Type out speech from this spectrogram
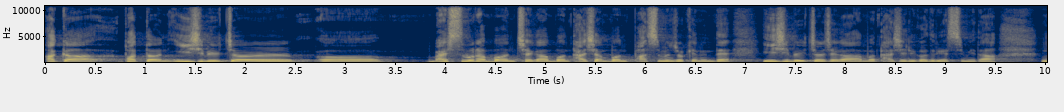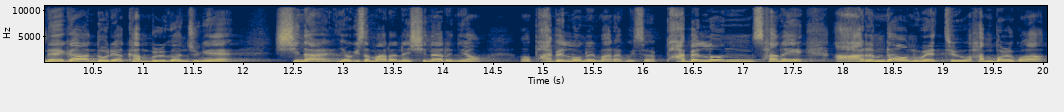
아까 봤던 21절 어, 말씀을 한번 제가 한번 다시 한번 봤으면 좋겠는데 21절 제가 한번 다시 읽어드리겠습니다. 내가 노력한 물건 중에 신할 여기서 말하는 신할은요 어, 바벨론을 말하고 있어요. 바벨론 산의 아름다운 외투 한 벌과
